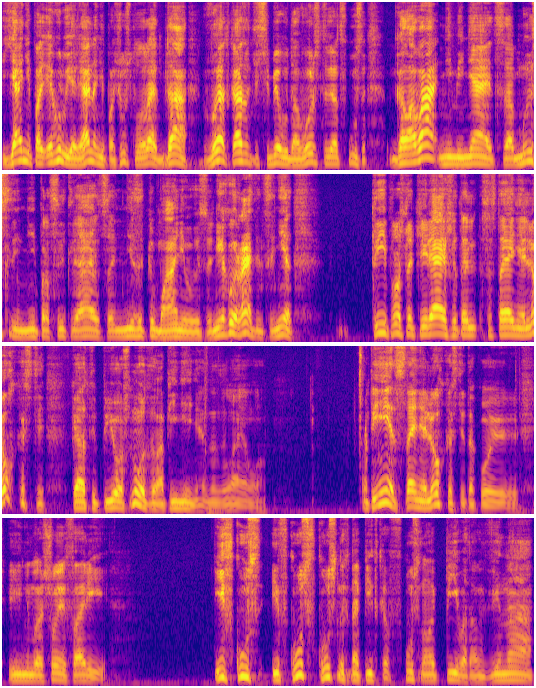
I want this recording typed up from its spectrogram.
Я не, я говорю, я реально не почувствовал рай. Да, вы отказываете себе в удовольствии от вкуса. Голова не меняется, мысли не просветляются, не затуманиваются. Никакой разницы нет. Ты просто теряешь это состояние легкости, когда ты пьешь, ну, это опьянение называемого. Опьянение это состояние легкости такой и небольшой эйфории. И вкус, и вкус вкусных напитков, вкусного пива, там, вина,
